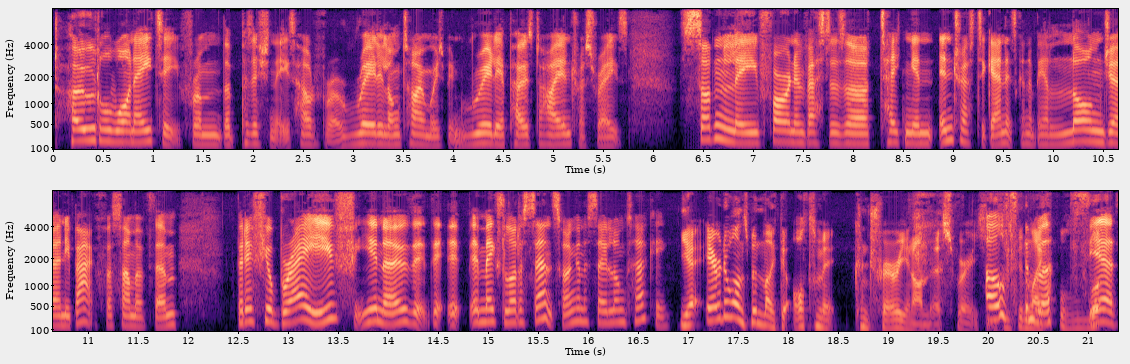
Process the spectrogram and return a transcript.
total 180 from the position that he's held for a really long time, where he's been really opposed to high interest rates. Suddenly, foreign investors are taking in interest again. It's going to be a long journey back for some of them. But if you're brave, you know, th- th- it, it makes a lot of sense. So I'm going to say long turkey. Yeah, Erdogan's been like the ultimate contrarian on this, where he, he's been like, lo- yes.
